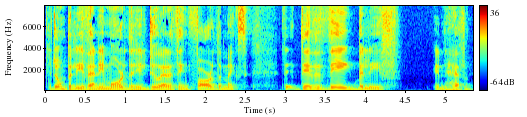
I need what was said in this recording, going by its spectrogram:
They don't believe anymore that he'll do anything for them. They have a vague belief in heaven.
